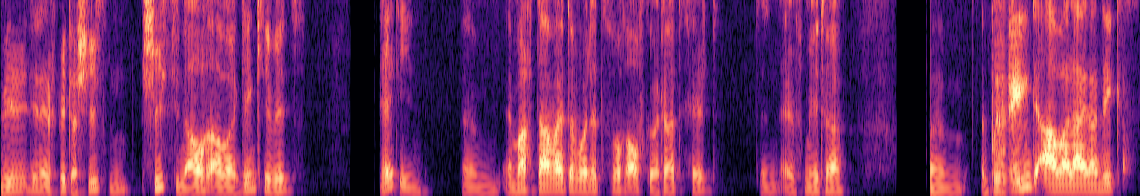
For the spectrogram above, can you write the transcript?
will den Elfmeter schießen, schießt ihn auch, aber Ginkiewicz hält ihn. Ähm, er macht da weiter, wo er letzte Woche aufgehört hat, hält den Elfmeter, ähm, bringt aber leider nichts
